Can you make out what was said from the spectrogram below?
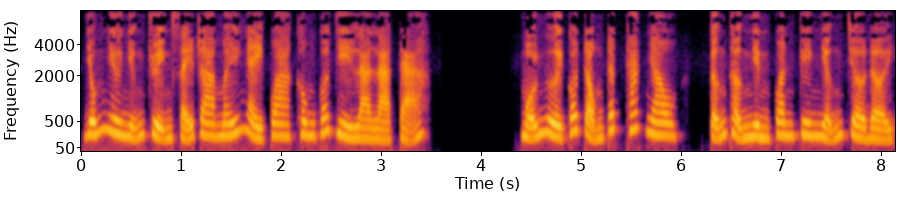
giống như những chuyện xảy ra mấy ngày qua không có gì là lạ cả. Mỗi người có trọng trách khác nhau, cẩn thận nhìn quanh kiên nhẫn chờ đợi.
